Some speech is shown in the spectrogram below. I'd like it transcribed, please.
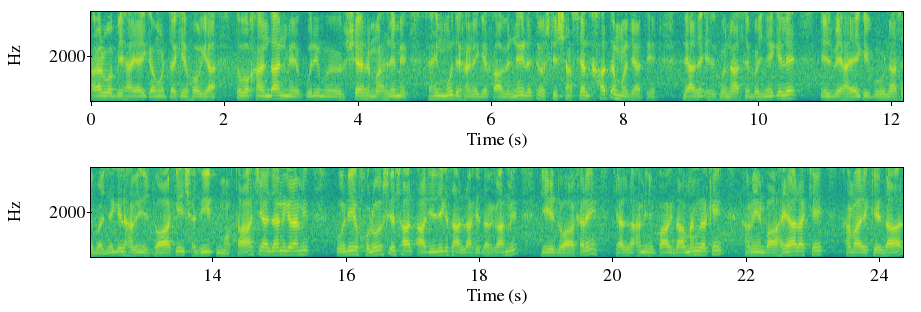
اگر وہ بے حیائی کا مرتکب ہو گیا تو وہ خاندان میں، پوری شہر محلے میں کہیں منہ دکھانے کے قابل نہیں رہتے، اس کی شخصیت ختم ہو جاتی ہے۔ لہٰذا اس گناہ سے بچنے کے لیے، اس بہائی کی گناہ سے بچنے کے لیے ہمیں اس دعا کی شدید محتاج یا جان گرامی، پوری خلوص کے ساتھ، عاجزی کے ساتھ اللہ کی درگاہ میں یہ دعا کریں کہ اللہ ہمیں پاک دامن رکھیں، ہمیں باحیا رکھیں ہمارے کردار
